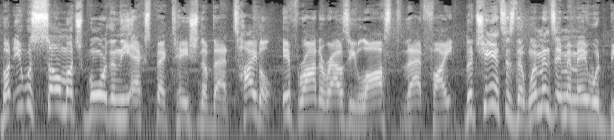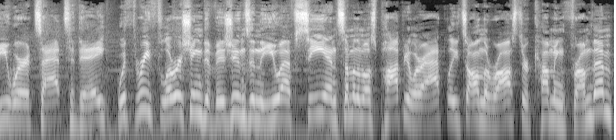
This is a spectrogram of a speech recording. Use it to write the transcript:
but it was so much more than the expectation of that title. If Ronda Rousey lost that fight, the chances that women's MMA would be where it's at today, with three flourishing divisions in the UFC and some of the most popular athletes on the roster coming from them,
